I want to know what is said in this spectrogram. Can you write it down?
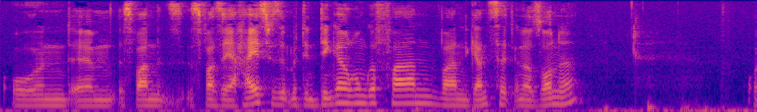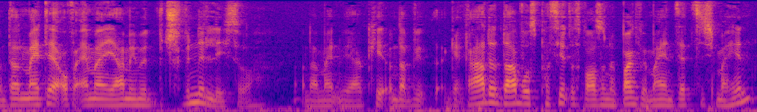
Und ähm, es, war, es war sehr heiß, wir sind mit den Dingern rumgefahren, waren die ganze Zeit in der Sonne. Und dann meinte er auf einmal, ja, mir wird schwindelig so. Und dann meinten wir, ja, okay, und da, gerade da, wo es passiert ist, war so eine Bank. Wir meinen, setz dich mal hin.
